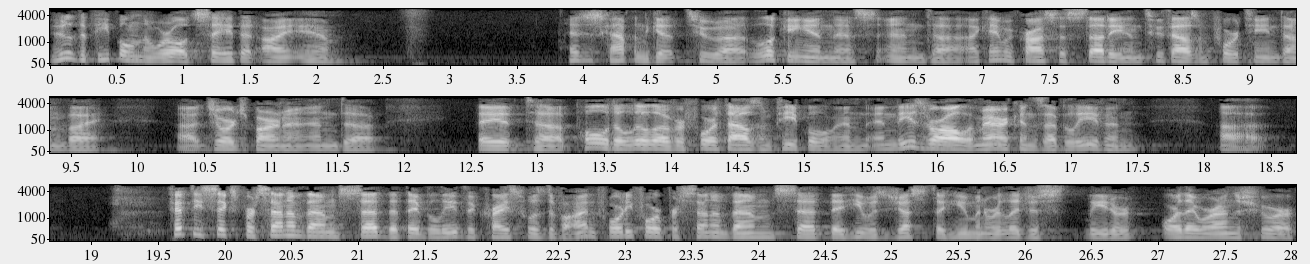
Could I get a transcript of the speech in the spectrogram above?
who do the people in the world say that I am? I just happened to get to uh, looking in this, and uh, I came across a study in 2014 done by uh, George Barna, and uh, they had uh, polled a little over 4,000 people, and, and these were all Americans, I believe, and 56% uh, of them said that they believed that Christ was divine. 44% of them said that he was just a human religious leader, or they were unsure.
